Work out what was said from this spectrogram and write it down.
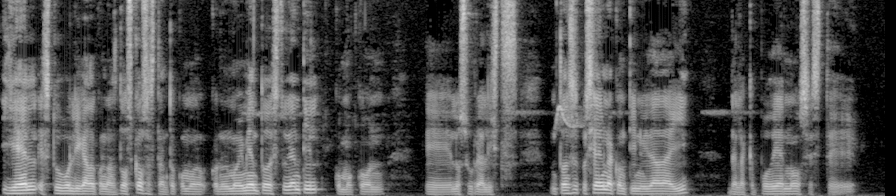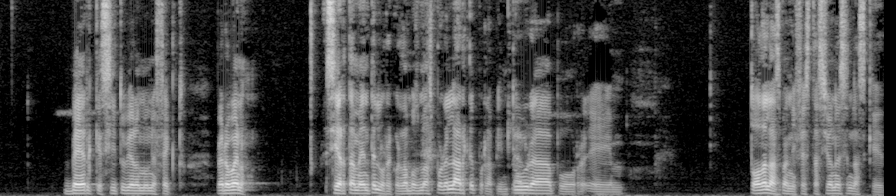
Y él estuvo ligado con las dos cosas, tanto como con el movimiento estudiantil como con eh, los surrealistas. Entonces, pues sí hay una continuidad ahí de la que podemos este, ver que sí tuvieron un efecto. Pero bueno, ciertamente lo recordamos más por el arte, por la pintura, por em, todas las manifestaciones en las que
